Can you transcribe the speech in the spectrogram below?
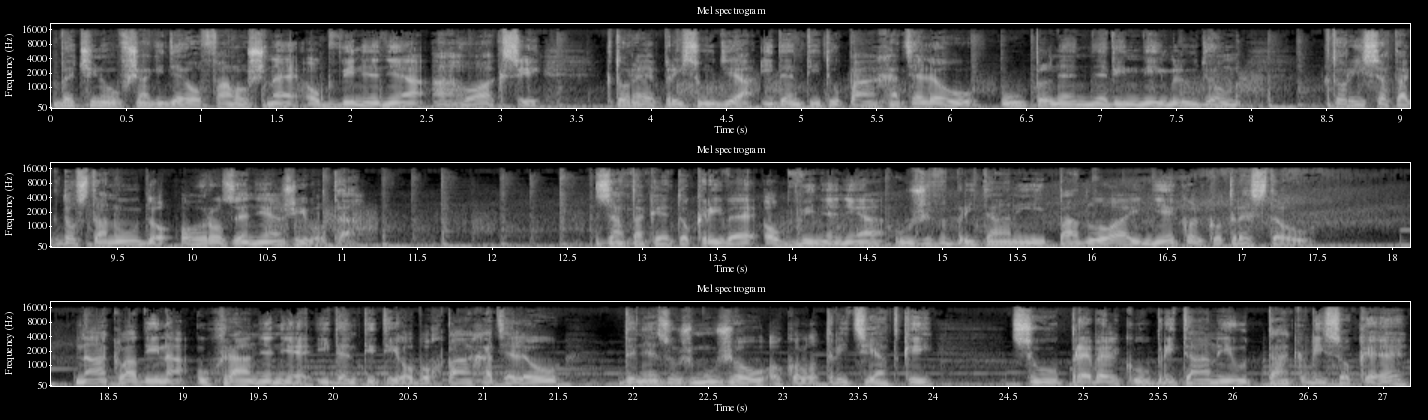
Väčšinou však ide o falošné obvinenia a hoaxy, ktoré prisúdia identitu páchateľov úplne nevinným ľuďom, ktorí sa tak dostanú do ohrozenia života. Za takéto krivé obvinenia už v Británii padlo aj niekoľko trestov. Náklady na uchránenie identity oboch páchateľov, dnes už mužov okolo 30 sú pre Veľkú Britániu tak vysoké,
